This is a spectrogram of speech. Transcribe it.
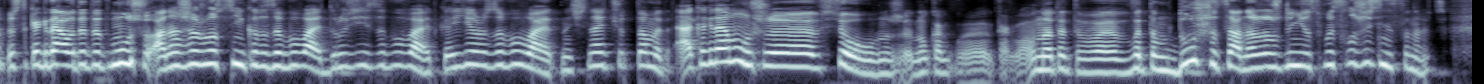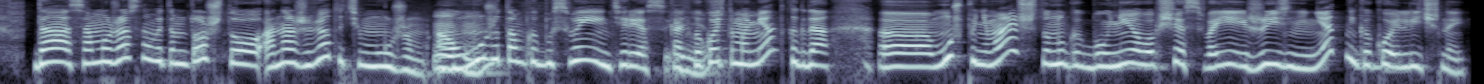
Потому что когда вот этот муж, она же родственников забывает, друзей забывает, карьеру забывает, начинает что-то там это. А когда муж, все, он уже, ну как бы, как он от этого в этом душится, она же уже для нее смысл жизни становится. Да, самое ужасное в этом то, что она живет этим мужем, а у Мгм. мужа там как бы свои интересы. И в Конечно. какой-то момент, когда э, муж понимает, что ну как бы у нее вообще своей жизни нет никакой личной,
